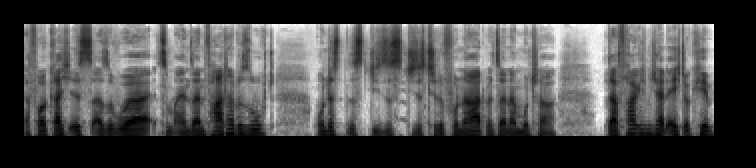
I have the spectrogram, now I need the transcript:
erfolgreich ist, also wo er zum einen seinen Vater besucht und das, das, dieses, dieses Telefonat mit seiner Mutter. Da frage ich mich halt echt, okay,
